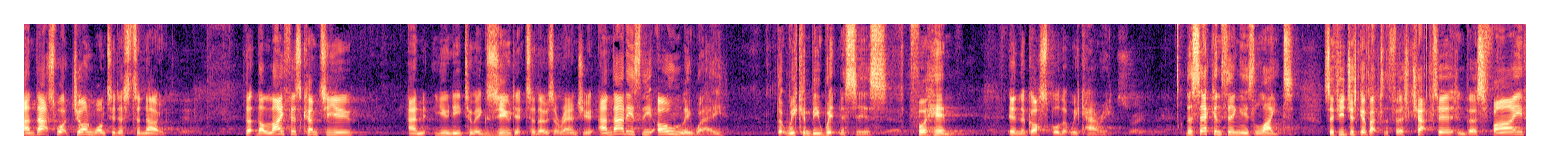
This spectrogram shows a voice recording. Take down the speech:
And that's what John wanted us to know that the life has come to you and you need to exude it to those around you. And that is the only way that we can be witnesses for Him in the gospel that we carry. The second thing is light. So if you just go back to the first chapter in verse 5,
